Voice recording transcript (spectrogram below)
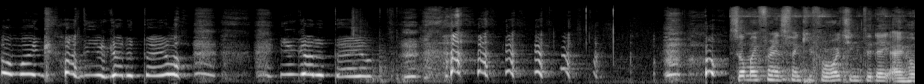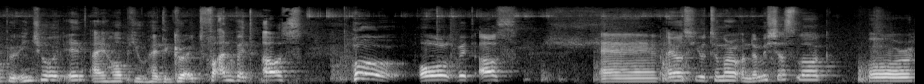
oh my god, you got a tail. You got a tail. So my friends, thank you for watching today. I hope you enjoyed it. I hope you had great fun with us. Oh, all with us. And I will see you tomorrow on the Misha's vlog or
